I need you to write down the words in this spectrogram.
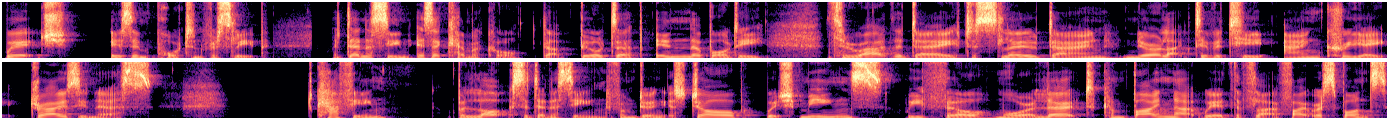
which is important for sleep. Adenosine is a chemical that builds up in the body throughout the day to slow down neural activity and create drowsiness. Caffeine blocks adenosine from doing its job, which means we feel more alert. Combine that with the flight or fight response,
